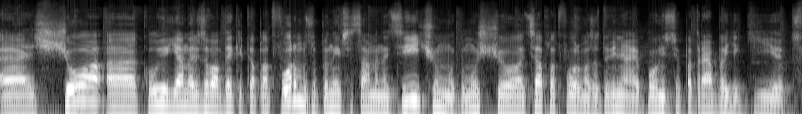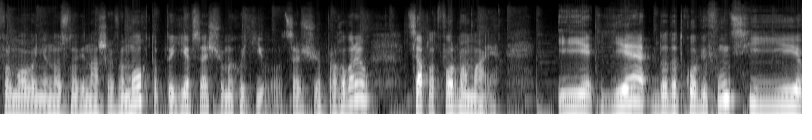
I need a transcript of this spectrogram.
Е, Що е, коли я аналізував декілька платформ, зупинився саме на цій. Чому? Тому що ця платформа задовільняє повністю потреби, які сформовані на основі наших вимог, тобто є все, що ми хотіли. Це, що я проговорив, ця платформа має. І є додаткові функції,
